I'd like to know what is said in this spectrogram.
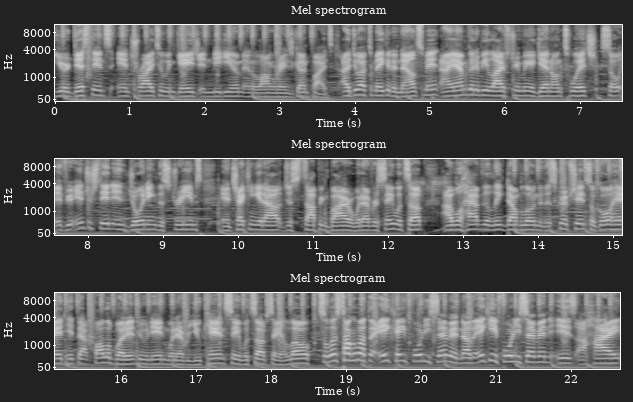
your distance and try to engage in medium and long long range gunfights. I do have to make an announcement. I am going to be live streaming again on Twitch. So if you're interested in joining the streams and checking it out, just stopping by or whatever, say what's up. I will have the link down below in the description. So go ahead, hit that follow button, tune in whenever you can, say what's up, say hello. So let's talk about the AK-47. Now the AK-47 is a high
